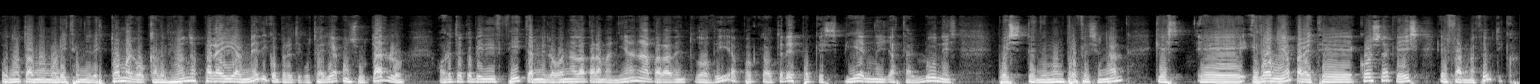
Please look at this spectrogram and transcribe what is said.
o no te una molestia en el estómago, que a lo mejor no es para ir al médico, pero te gustaría consultarlo. Ahora tengo que pedir cita, me lo van a dar para mañana, para dentro de dos días, porque o tres, porque es viernes y hasta el lunes. Pues tenemos un profesional que es eh, idóneo para esta cosa, que es el farmacéutico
